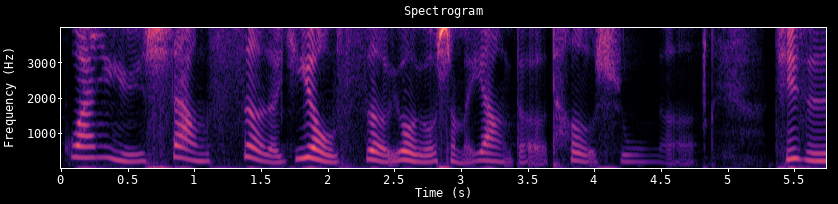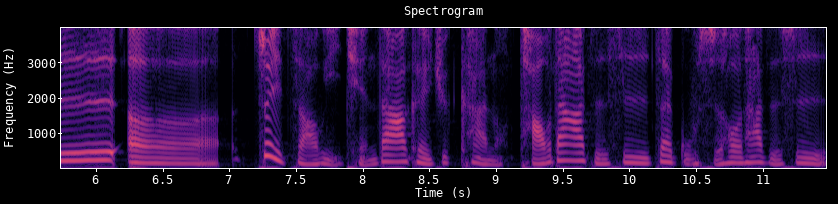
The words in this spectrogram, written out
关于上色的釉色又有什么样的特殊呢？其实呃，最早以前大家可以去看哦，陶大家只是在古时候，它只是。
